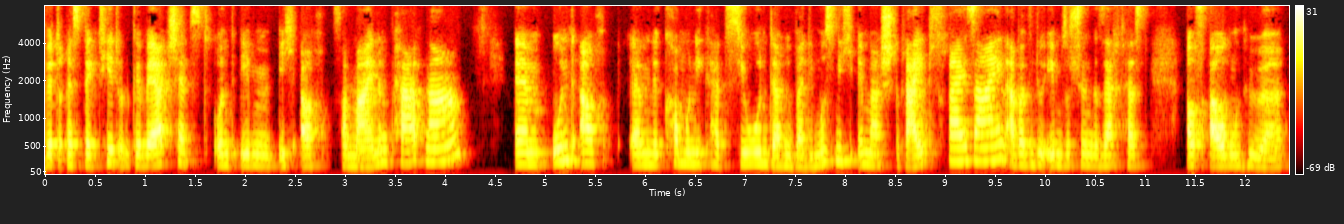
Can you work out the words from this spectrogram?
wird respektiert und gewertschätzt und eben ich auch von meinem Partner. Ähm, und auch ähm, eine Kommunikation darüber. Die muss nicht immer streitfrei sein, aber wie du eben so schön gesagt hast, auf Augenhöhe.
